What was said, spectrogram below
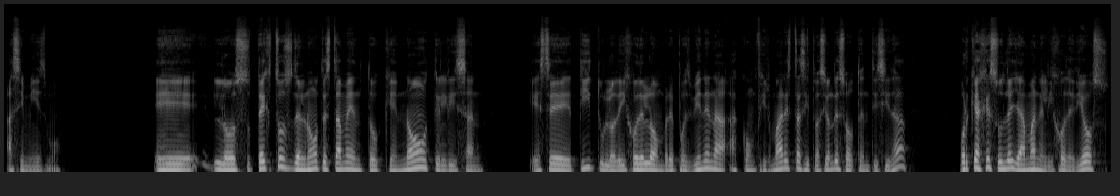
a sí mismo. Eh, los textos del Nuevo Testamento que no utilizan ese título de Hijo del Hombre, pues vienen a, confirmar esta situación de su autenticidad, porque a Jesús le llaman el Hijo de Dios,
